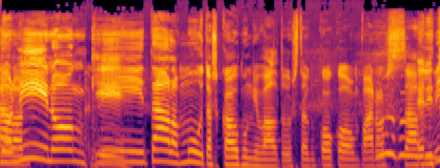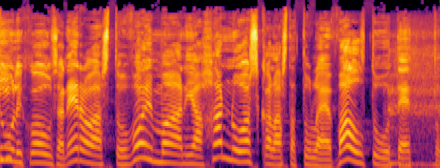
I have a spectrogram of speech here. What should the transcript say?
no on, niin onkin. Niin, täällä on muutos kaupunginvaltuuston kokoonpanossa. Uhuh. Eli Tuuli Kousan ero astuu voimaan ja Hannu Oskalasta tulee valtuutettu.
